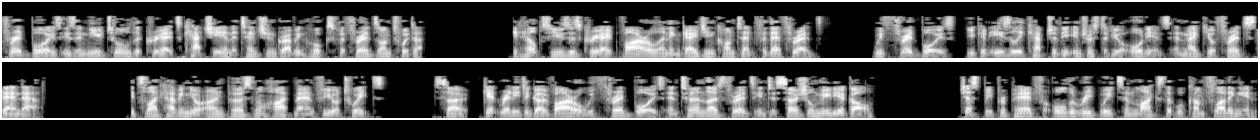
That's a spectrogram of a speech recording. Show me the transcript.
Threadboys is a new tool that creates catchy and attention-grabbing hooks for threads on Twitter. It helps users create viral and engaging content for their threads. With Threadboys, you can easily capture the interest of your audience and make your threads stand out. It's like having your own personal hype man for your tweets. So, get ready to go viral with Thread Boys and turn those threads into social media gold. Just be prepared for all the retweets and likes that will come flooding in.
